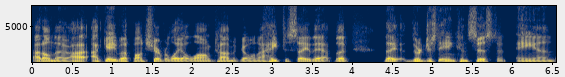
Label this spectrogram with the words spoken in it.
I don't know. I, I gave up on Chevrolet a long time ago, and I hate to say that, but they they're just inconsistent, and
